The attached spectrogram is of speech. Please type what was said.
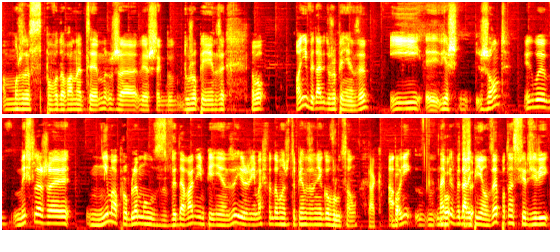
a może to jest spowodowane tym, że wiesz, jakby dużo pieniędzy, no bo oni wydali dużo pieniędzy i y, wiesz, rząd jakby myślę, że nie ma problemu z wydawaniem pieniędzy, jeżeli ma świadomość, że te pieniądze do niego wrócą. Tak. A bo- oni najpierw wydali że- pieniądze, potem stwierdzili,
